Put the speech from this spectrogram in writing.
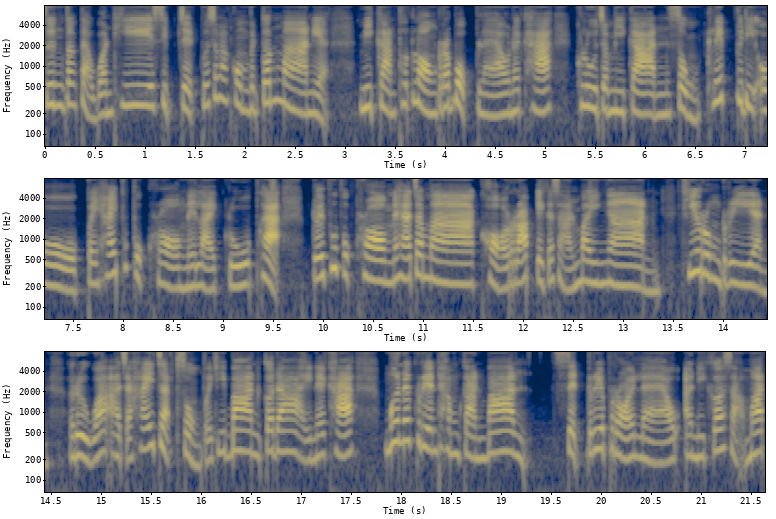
ซึ่งตั้งแต่วันที่ 17 พฤษภาคมเป็นต้นมาเนี่ยมีการทดลองระบบแล้วนะคะ ครูจะมีการส่งคลิปวิดีโอไปให้ผู้ปกครองในไลน์กรุ๊ปค่ะ โดยผู้ปกครองนะคะจะมาขอรับเอกสารใบงานที่โรงเรียน หรือว่าอาจจะให้จัดส่งไปที่บ้านก็ได้นะคะ เมื่อนักเรียนทำการบ้านเสร็จเรียบร้อยแล้ว อันนี้ก็สามารถ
